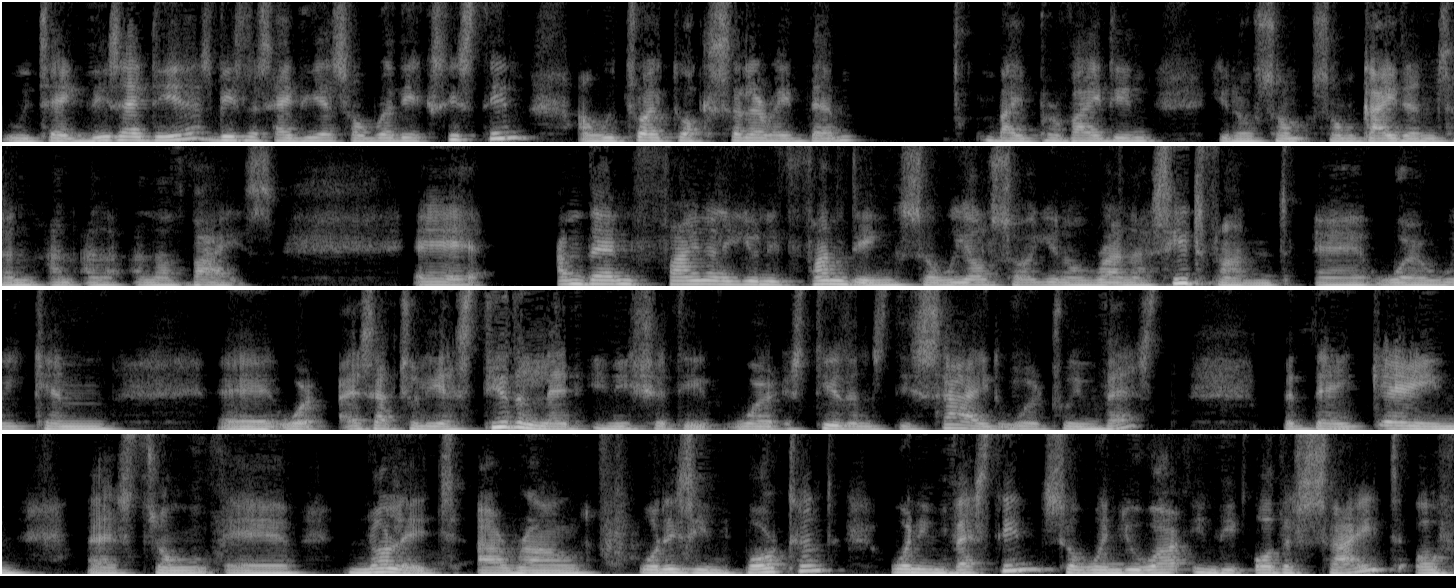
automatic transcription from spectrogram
we take these ideas business ideas already existing and we try to accelerate them by providing you know some some guidance and and, and, advice. Uh, and then finally you need funding. So we also you know run a seed fund uh, where we can uh, where it's actually a student-led initiative where students decide where to invest but they gain a strong uh, knowledge around what is important when investing. So when you are in the other side of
